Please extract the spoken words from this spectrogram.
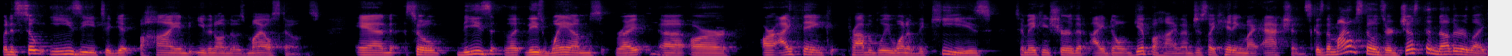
but it's so easy to get behind even on those milestones. And so these like, these WAMs, right, uh, are are I think probably one of the keys to making sure that I don't get behind. I'm just like hitting my actions because the milestones are just another like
